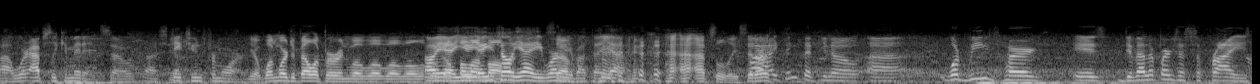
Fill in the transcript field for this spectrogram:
Uh, we're absolutely committed, so uh, stay yeah. tuned for more. Yeah, one more developer and we'll we'll we'll. we'll oh yeah, you, yeah, you told yeah, you warned so. me about that. Yeah, absolutely. Well, I think that you know uh, what we've heard is developers are surprised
